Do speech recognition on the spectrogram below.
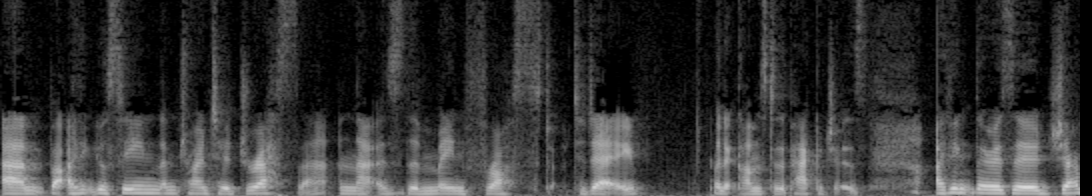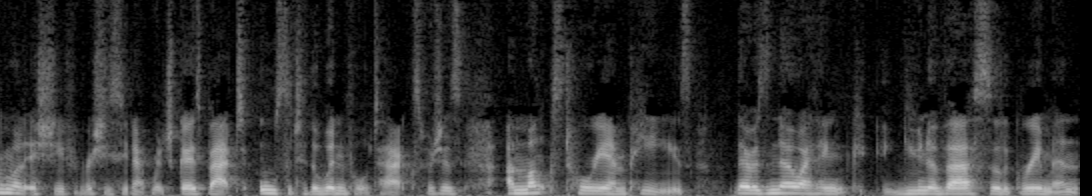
Um, but I think you're seeing them trying to address that, and that is the main thrust today when it comes to the packages. I think there is a general issue for Rishi Sunak, which goes back to also to the windfall tax, which is amongst Tory MPs, there is no, I think, universal agreement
